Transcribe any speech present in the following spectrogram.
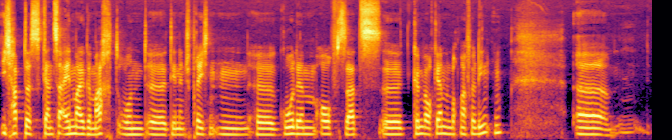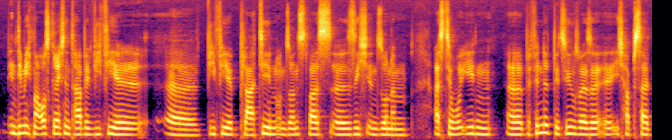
ich habe das Ganze einmal gemacht und äh, den entsprechenden äh, Golem-Aufsatz äh, können wir auch gerne nochmal verlinken, äh, indem ich mal ausgerechnet habe, wie viel, äh, wie viel Platin und sonst was äh, sich in so einem Asteroiden äh, befindet, beziehungsweise äh, ich habe es halt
